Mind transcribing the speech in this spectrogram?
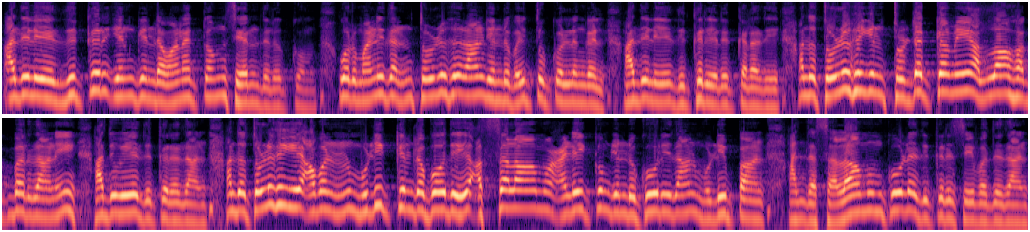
அதிலே திக்கர் என்கின்ற வணக்கம் சேர்ந்திருக்கும். ஒரு மனிதன் தொழுகிறான் என்று வைத்துக் கொள்ளுங்கள் அதிலே திக்கர் திக்ர் இருக்கிறது. அந்த தொழுகையின் தொடக்கமே அல்லாஹ் அக்பர் தானே அதுவே இருக்கிறதான். அந்த தொழுகையை அவன் முடிக்கின்ற போது அஸ்ஸலாம் அழைக்கும் என்று கூறிதான் முடிப்பான். அந்த சலாமும் கூட திக்ரு செய்வதுதான்.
